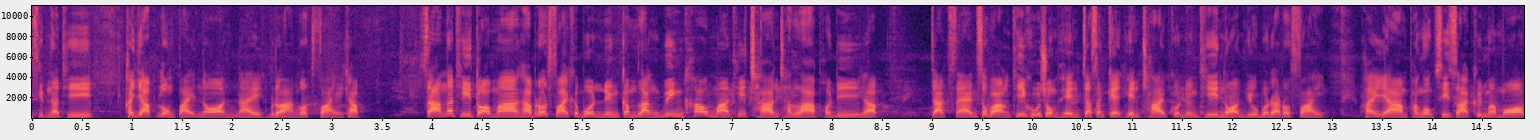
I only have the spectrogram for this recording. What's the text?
40 นาที ขยับลงไปนอนในรางรถไฟครับสามนาทีต่อมาครับรถไฟขบวนหนึ่งกำลังวิ่งเข้ามาที่ชานชาลาพอดีครับ แสงสว่างที่คุณผู้ชมเห็นจะสังเกตเห็นชายคนหนึ่งที่นอนอยู่บนรางรถไฟ พยายามพงกศีรษะขึ้นมามอง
